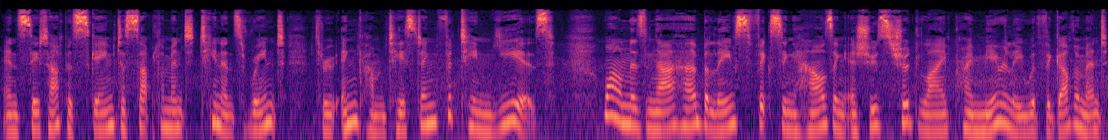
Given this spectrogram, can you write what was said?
and set up a scheme to supplement tenants' rent through income testing for 10 years. While Ms. Ngaha believes fixing housing issues should lie primarily with the government,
